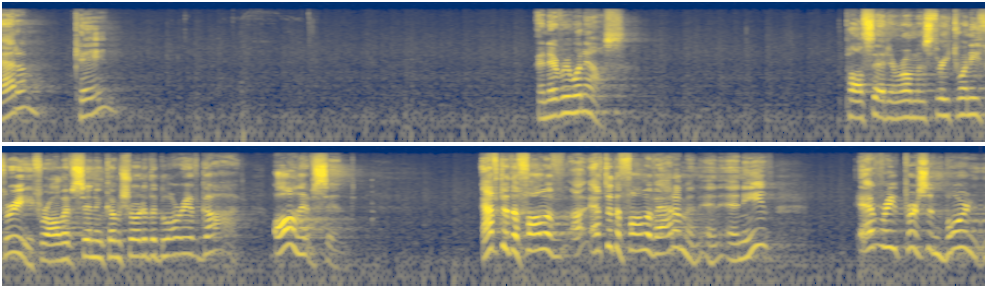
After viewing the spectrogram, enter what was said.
Adam, Cain, and everyone else. Paul said in Romans 3:23, "For all have sinned and come short of the glory of God." All have sinned. After the fall of, uh, after the fall of Adam and, and, and Eve, every person born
